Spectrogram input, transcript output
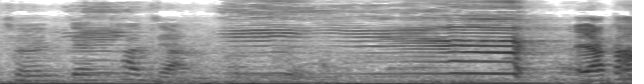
절대 타지 않고. 약간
